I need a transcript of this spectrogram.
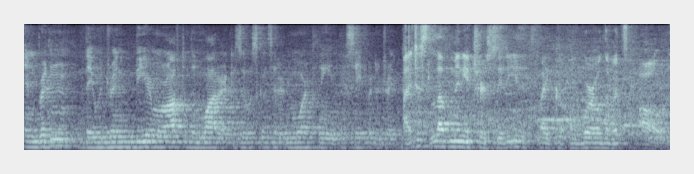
In Britain, they would drink beer more often than water because it was considered more clean and safer to drink. I just love miniature cities. It's like a world of its own.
